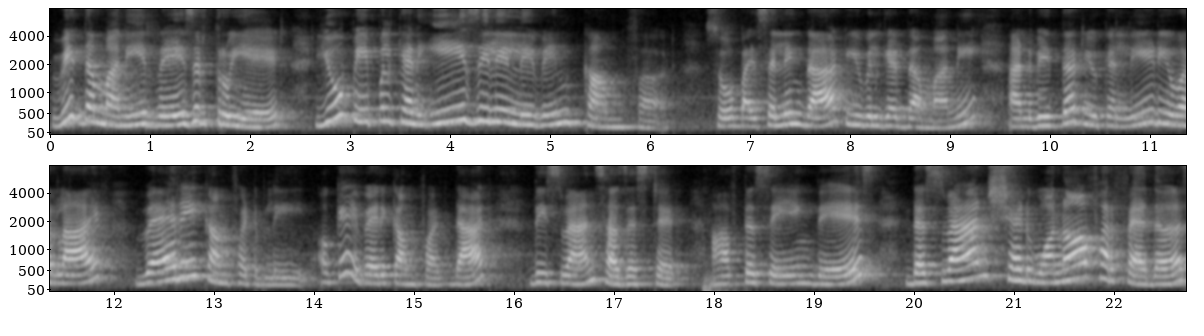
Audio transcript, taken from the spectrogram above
With the money raised through it, you people can easily live in comfort. So by selling that you will get the money and with that you can lead your life very comfortably. Okay, very comfort that the swan suggested. After saying this, the swan shed one of her feathers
